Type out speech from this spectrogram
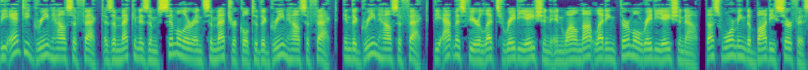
The anti-greenhouse effect is a mechanism similar and symmetrical to the greenhouse effect. In the greenhouse effect, the atmosphere lets radiation in while not letting thermal radiation out, thus warming the body surface.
